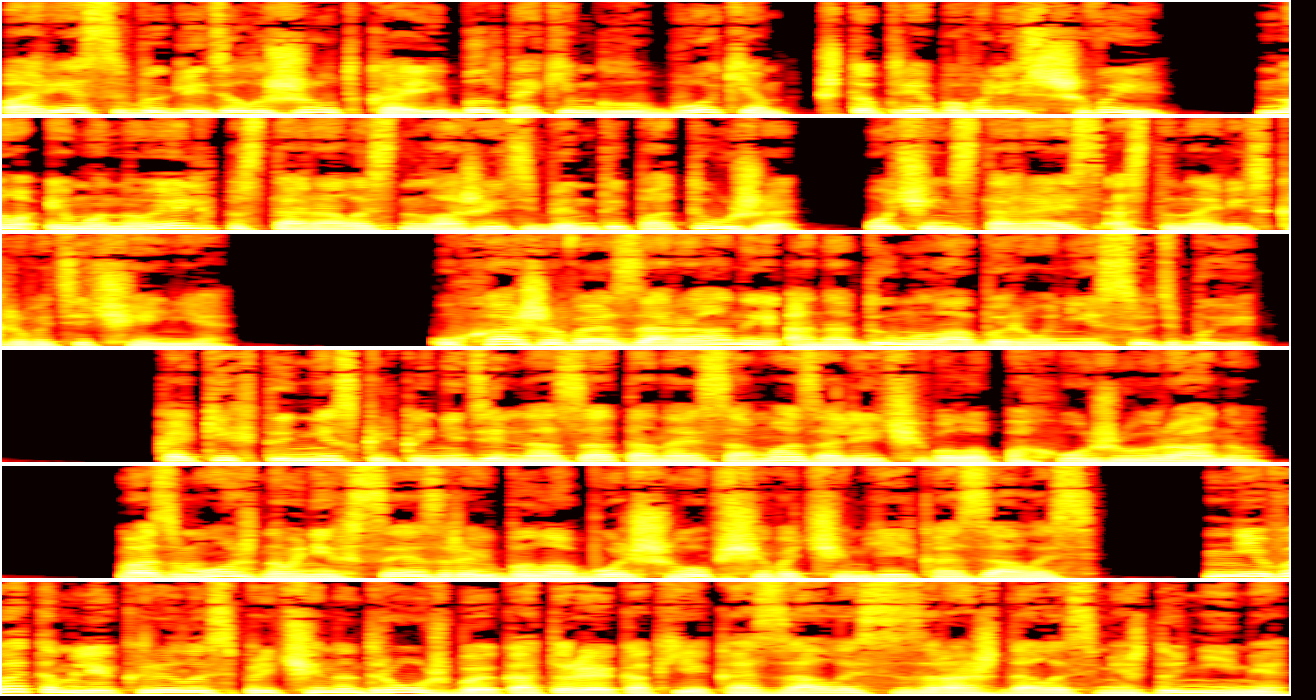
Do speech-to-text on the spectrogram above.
Порез выглядел жутко и был таким глубоким, что требовались швы, но Эммануэль постаралась наложить бинты потуже, очень стараясь остановить кровотечение. Ухаживая за раной, она думала об иронии судьбы. Каких-то несколько недель назад она и сама залечивала похожую рану. Возможно, у них с Эзрой было больше общего, чем ей казалось. Не в этом ли крылась причина дружбы, которая, как ей казалось, зарождалась между ними?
